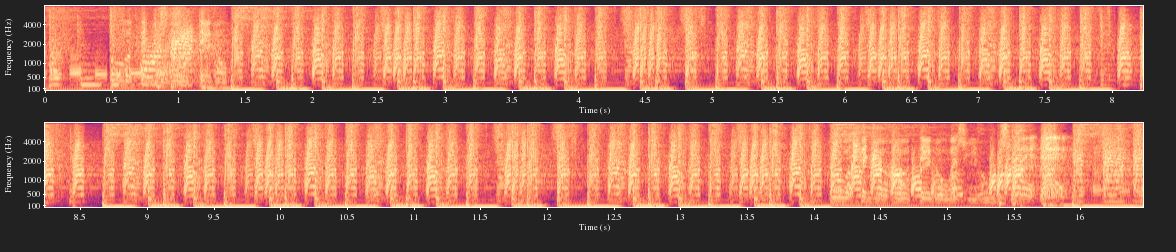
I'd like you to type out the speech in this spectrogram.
Digo, digo, digo, digo, digo, digo,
